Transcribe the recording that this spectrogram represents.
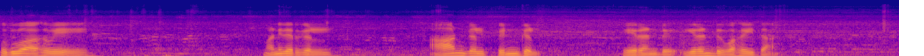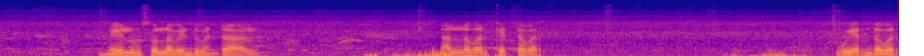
பொதுவாகவே மனிதர்கள் ஆண்கள் பெண்கள் இரண்டு இரண்டு வகைதான். மேலும் சொல்ல வேண்டுமென்றால் நல்லவர் கெட்டவர் உயர்ந்தவர்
